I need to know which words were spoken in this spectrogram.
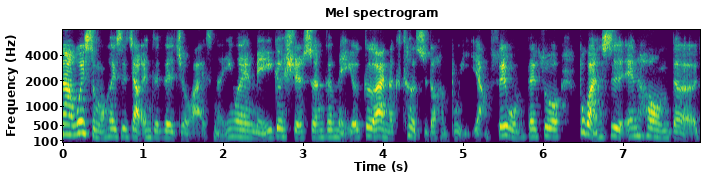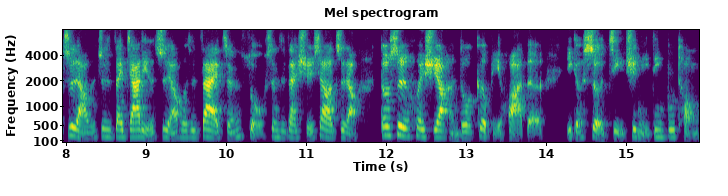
那为什么会是叫 individualized 呢？因为每一个学生跟每一个个案的特质都很不一样，所以我们在做不管是 in home 的治疗的，就是在家里的治疗，或是在诊所，甚至在学校的治疗，都是会需要很多个别化的一个设计，去拟定不同，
